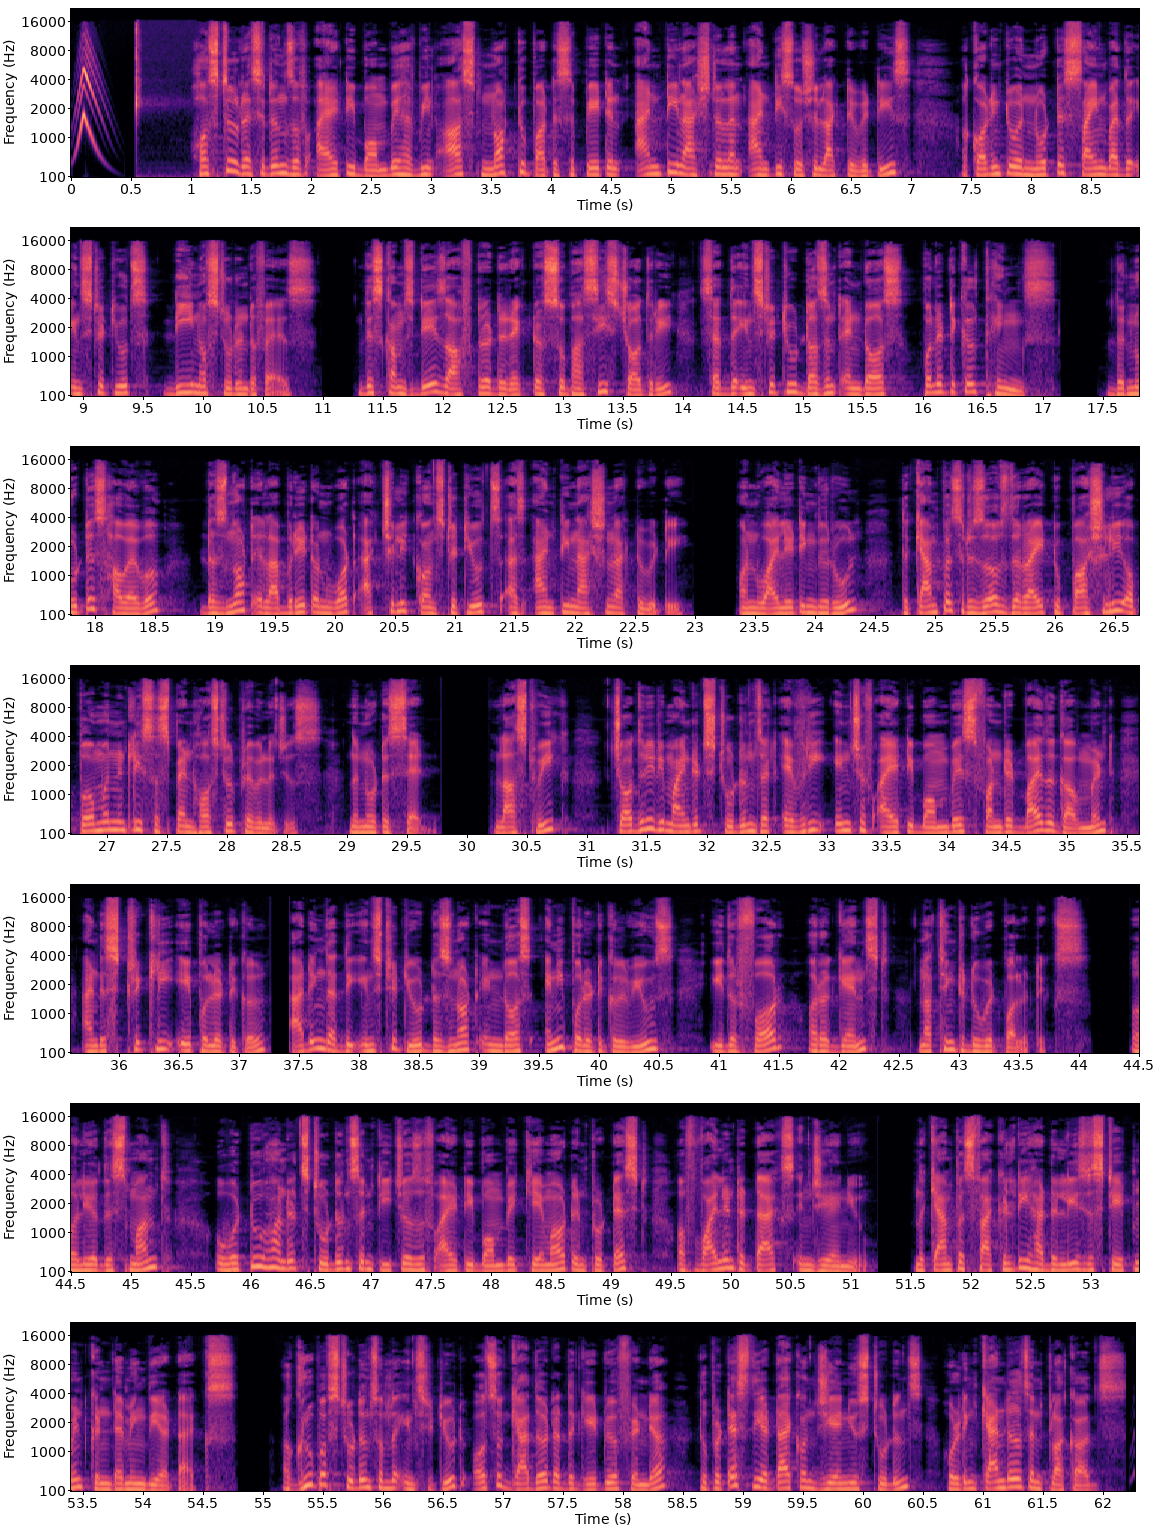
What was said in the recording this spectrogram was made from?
Hostel residents of IIT Bombay have been asked not to participate in anti national and anti social activities according to a notice signed by the Institute's Dean of Student Affairs. This comes days after Director Subhasis Chaudhuri said the Institute doesn't endorse political things. The notice, however, does not elaborate on what actually constitutes as anti-national activity. On violating the rule, the campus reserves the right to partially or permanently suspend hostel privileges, the notice said. Last week, Chaudhuri reminded students that every inch of IIT Bombay is funded by the government and is strictly apolitical, adding that the institute does not endorse any political views, either for or against, nothing to do with politics. Earlier this month, over 200 students and teachers of IIT Bombay came out in protest of violent attacks in JNU. The campus faculty had released a statement condemning the attacks. A group of students from the institute also gathered at the Gateway of India to protest the attack on JNU students holding candles and placards.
